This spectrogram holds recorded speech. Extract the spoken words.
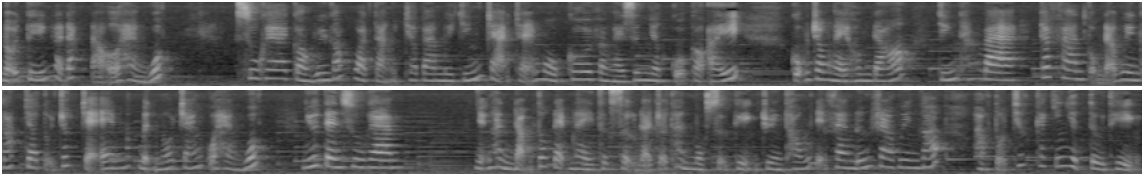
nổi tiếng là đắt đỏ ở Hàn Quốc. Suga còn quyên góp quà tặng cho 39 trại trẻ mồ côi vào ngày sinh nhật của cậu ấy. Cũng trong ngày hôm đó, 9 tháng 3, các fan cũng đã quyên góp cho tổ chức trẻ em mắc bệnh máu trắng của Hàn Quốc dưới tên Sugam. Những hành động tốt đẹp này thực sự đã trở thành một sự kiện truyền thống để fan đứng ra quyên góp hoặc tổ chức các chiến dịch từ thiện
